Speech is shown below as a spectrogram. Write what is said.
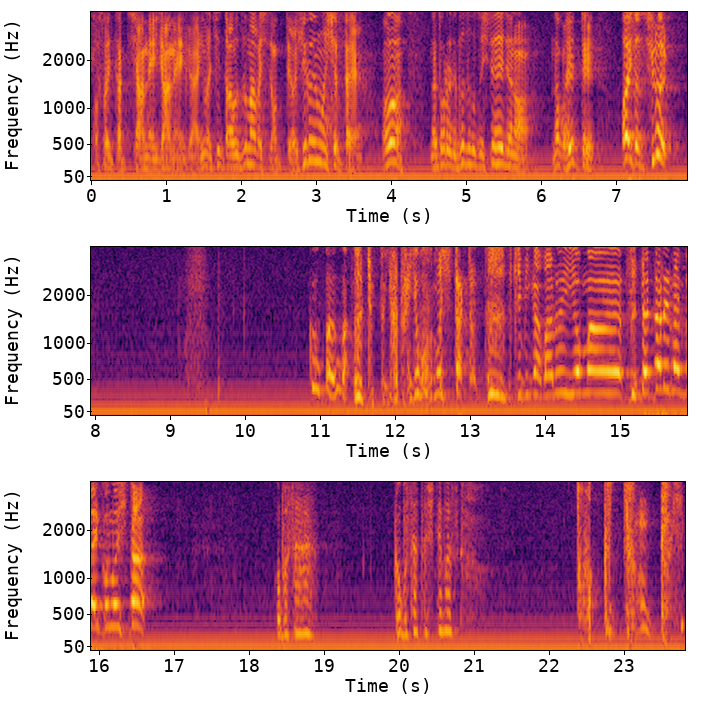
えー、遅いったってしゃあねえじゃねえか。今ちょっと吾妻橋乗ってよ。昼もしちゃったよ。おうなとれでグズグズしてねえでな。なんか減って。挨拶しろよこんばんは。ちょっとやだよこの下。ちょっと気味が悪いよまあだ誰なんだいこの下。おばさんご無沙汰してます。徳ちゃんかい。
